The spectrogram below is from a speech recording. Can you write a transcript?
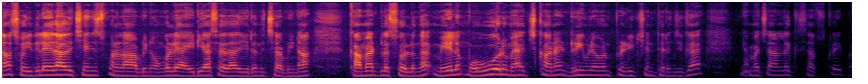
தான் ஸோ இதில் ஏதாவது சேஞ்சஸ் பண்ணலாம் அப்படின்னு உங்களுடைய ஐடியாஸ் ஏதாவது இருந்துச்சு அப்படின்னா கமெண்ட்டில் சொல்லுங்கள் மேலும் ஒவ்வொரு மேட்ச்க்கான ட்ரீம் லெவன் ப்ரிடிக்ஷன் தெரிஞ்சுக்க நம்ம சேனலுக்கு சப்ஸ்கிரைப்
